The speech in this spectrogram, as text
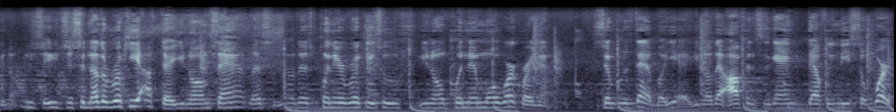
you know, he's, he's, just another rookie out there. You know what I'm saying? Let's, you know, there's plenty of rookies who's, you know, putting in more work right now. Simple as that. But yeah, you know, that offensive game definitely needs some work.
